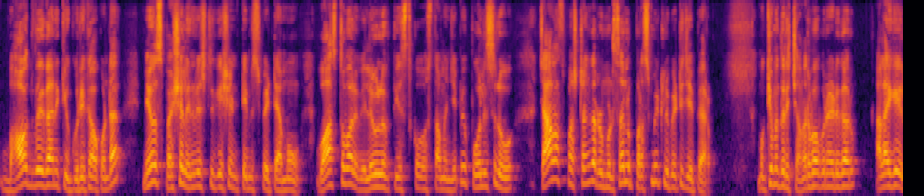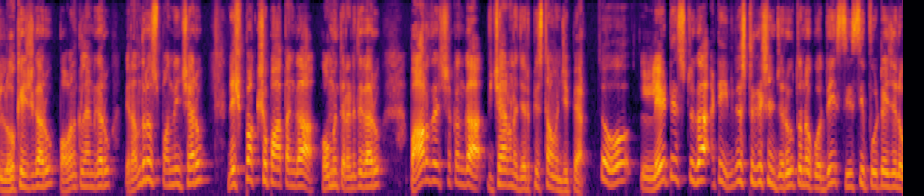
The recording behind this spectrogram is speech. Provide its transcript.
భావోద్వేగానికి గురి కాకుండా మేము స్పెషల్ ఇన్వెస్టిగేషన్ టీమ్స్ పెట్టాము. వాస్తవాలు వెలుగులోకి తీసుకువస్తామని చెప్పి పోలీసులు చాలా స్పష్టంగా రెండు మూడు సార్లు ప్రెస్ మీట్లు పెట్టి చెప్పారు. ముఖ్యమంత్రి చంద్రబాబు నాయుడు గారు అలాగే లోకేష్ గారు పవన్ కళ్యాణ్ గారు వీరందరూ స్పందించారు. నిష్పక్షపాతంగా హోంమంత్రి అనిత గారు పారదర్శకంగా విచారణ జరిపిస్తామని చెప్పారు. సో లేటెస్ట్గా అంటే ఇన్వెస్టిగేషన్ జరుగుతున్న కొద్దీ సీసీ ఫుటేజ్లు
